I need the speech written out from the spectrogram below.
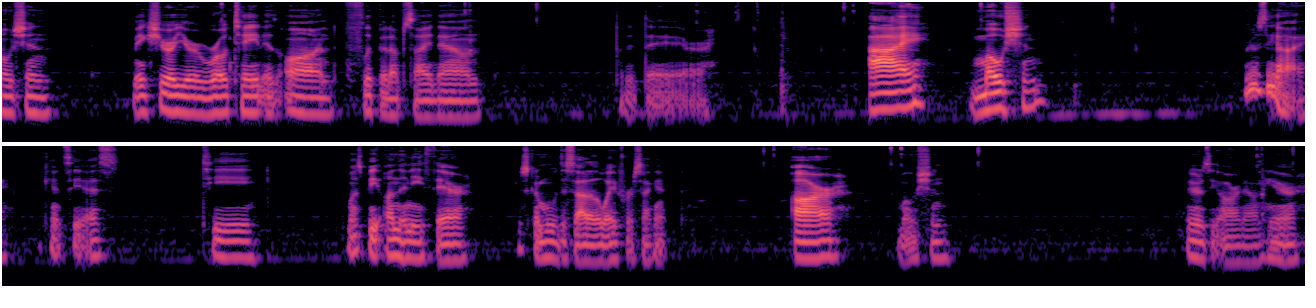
Motion. Make sure your rotate is on. Flip it upside down. Put it there. I motion. Where's the I? I can't see S. T. Must be underneath there. I'm just going to move this out of the way for a second. R. Motion. There's the R down here.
